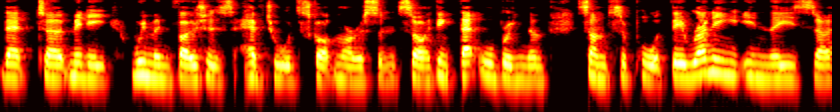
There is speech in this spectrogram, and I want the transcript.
that uh, many women voters have towards Scott Morrison. So I think that will bring them some support. They're running in these uh,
